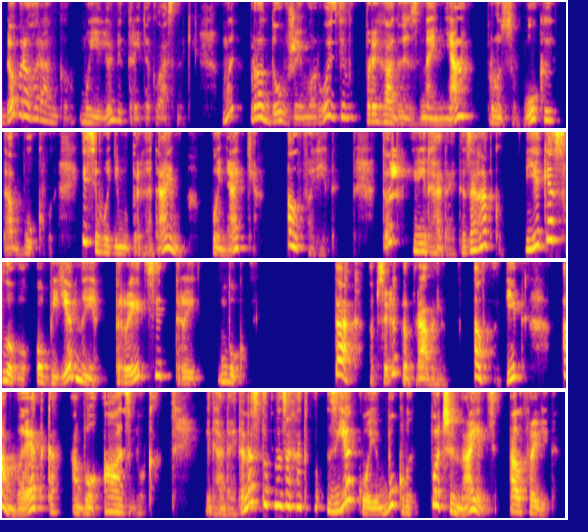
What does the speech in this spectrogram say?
Доброго ранку, мої любі третьокласники. Ми продовжуємо розділ «Пригадує знання про звуки та букви». І сьогодні ми пригадаємо поняття алфавіт. Тож відгадайте загадку, яке слово об'єднує 33 букви? Так, абсолютно правильно. Алфавіт, абетка або азбука. Відгадайте наступну загадку, з якої букви починається алфавіт?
